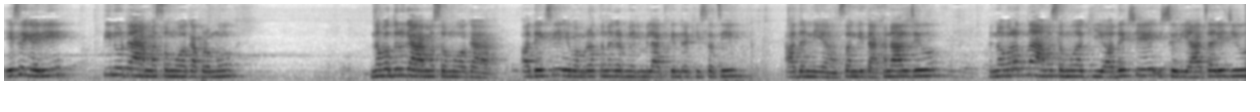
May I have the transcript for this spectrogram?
यसै गरी तिनवटा आमा समूहका प्रमुख नवदुर्गा आमा समूहका अध्यक्ष एवं रत्नगर मेलमिलाप केन्द्रकी सचिव आदरणीय सङ्गीता खनालज्यू नवरत्न आमा समूहकी अध्यक्ष ईश्वरी आचार्यज्यू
